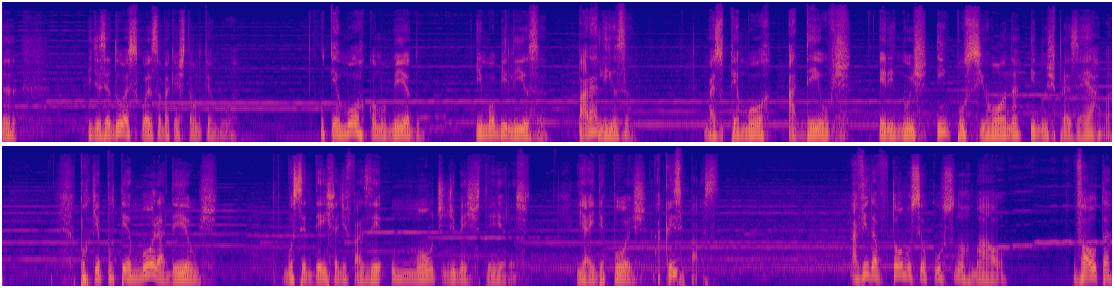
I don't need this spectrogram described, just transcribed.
e dizer duas coisas sobre a questão do temor. O temor, como medo, imobiliza, paralisa, mas o temor a Deus, ele nos impulsiona e nos preserva. Porque por temor a Deus, você deixa de fazer um monte de besteiras. E aí depois a crise passa. A vida toma o seu curso normal, volta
